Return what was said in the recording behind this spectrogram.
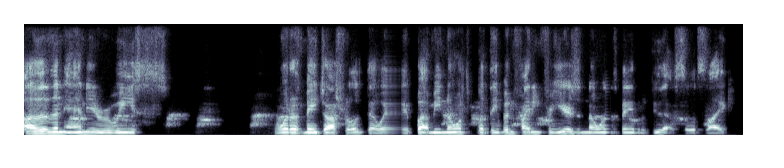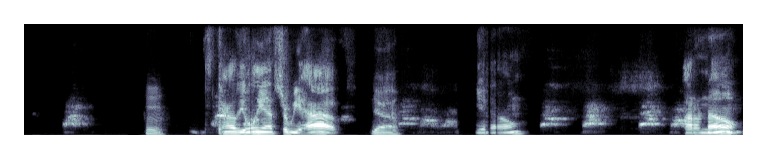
other than Andy Ruiz would have made Joshua look that way. But I mean, no one's. But they've been fighting for years, and no one's been able to do that. So it's like, hmm. it's kind of the only answer we have. Yeah. You know, I don't know.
